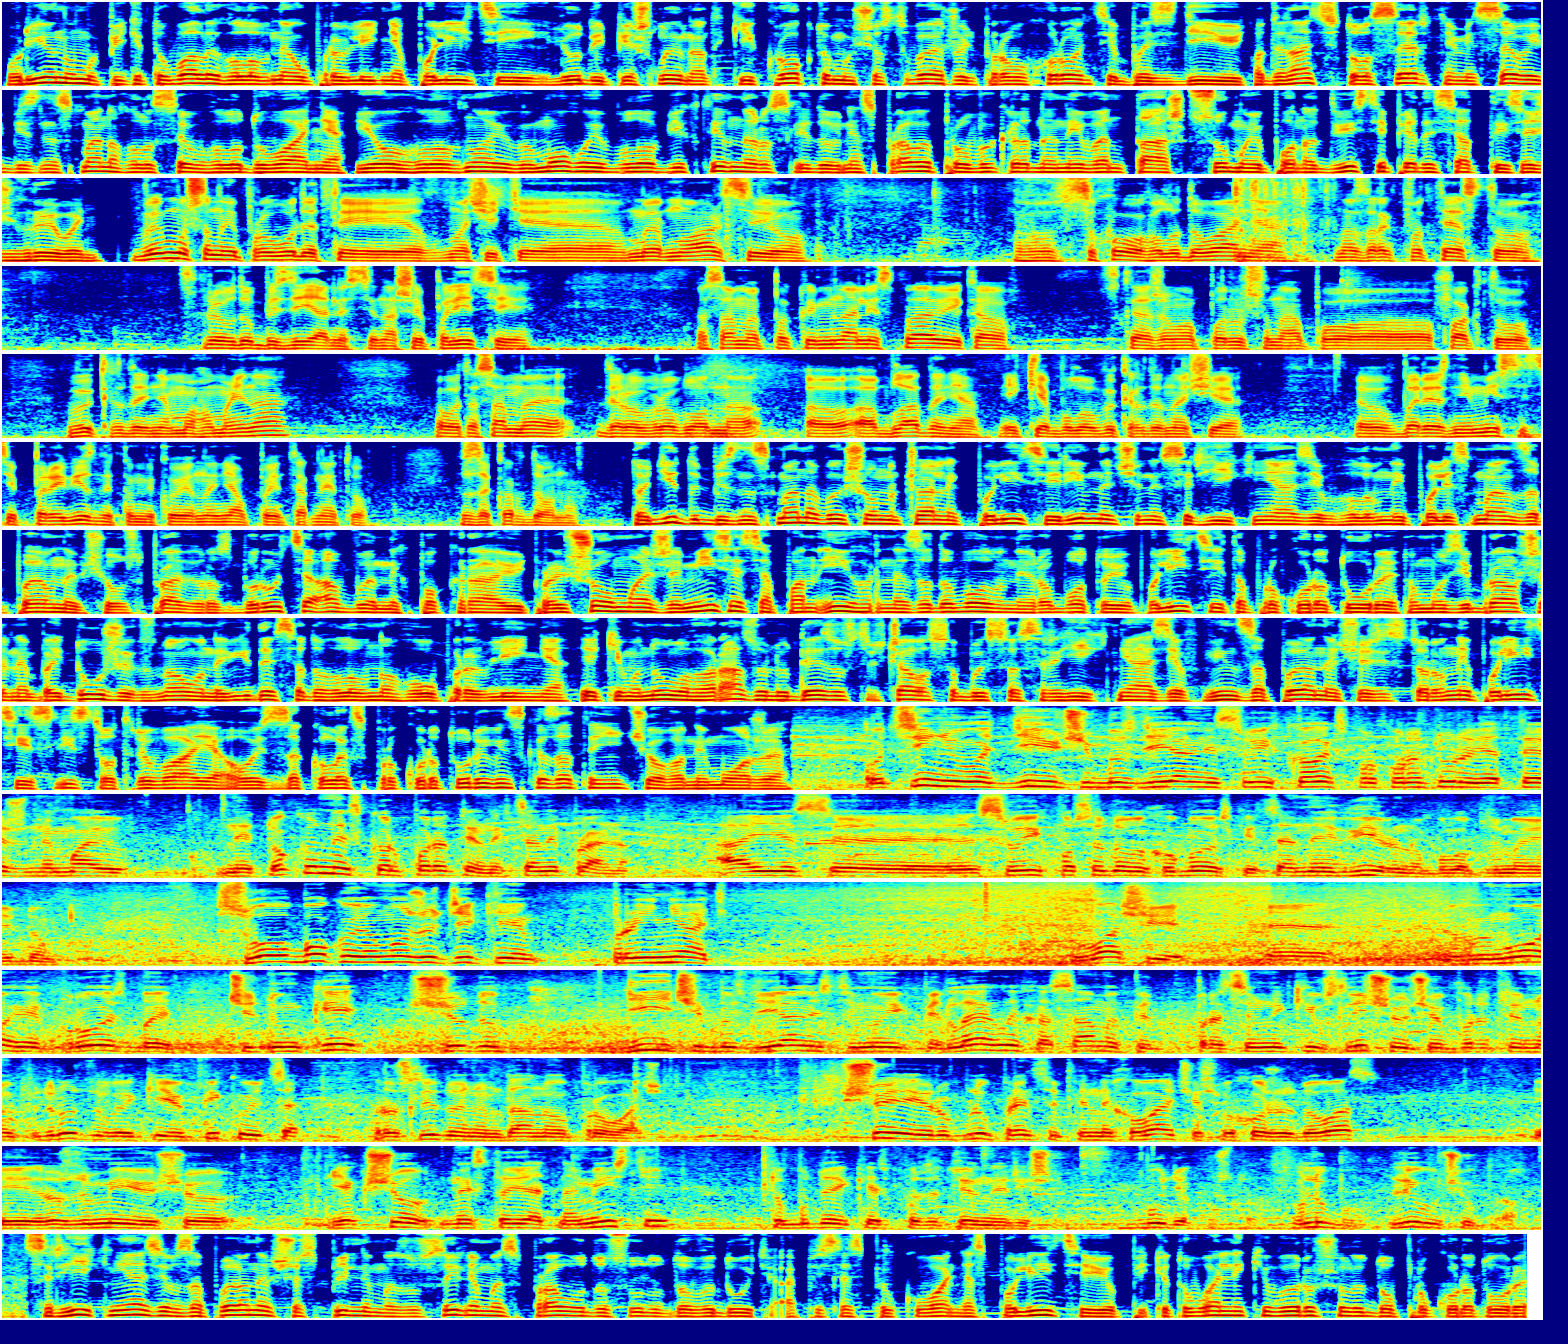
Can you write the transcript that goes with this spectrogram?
У Рівному пікетували головне управління поліції. Люди пішли на такий крок, тому що стверджують, правоохоронці бездіють. 11 серпня місцевий бізнесмен оголосив голодування. Його головною вимогою було об'єктивне розслідування справи про викрадений вантаж сумою понад 250 тисяч гривень. Вимушений проводити значить, е, мирну акцію е, сухого голодування на знак протесту з приводу бездіяльності нашої поліції, а саме по кримінальній справі, яка, скажімо, порушена по факту викрадення мого майна, от, а саме деревороблене е, обладнання, яке було викрадено ще е, в березні місяці перевізником, якого я наняв по інтернету з-за кордону. Тоді до бізнесмена вийшов начальник поліції Рівненщини Сергій Князів. Головний полісмен запевнив, що у справі розберуться, а винних покарають. Пройшов майже місяць, а пан Ігор незадоволений роботою поліції та прокуратури. Тому, зібравши небайдужих, знову навідався до головного управління. Як і минулого разу, людей зустрічав особисто Сергій Князів. Він запевнив, що зі сторони поліції слідство триває. А ось за колег з прокуратури він сказати нічого не може. Оцінювати діючу бездіяльність своїх колег з прокуратури я теж не маю не тільки не з корпоративних, це неправильно, а й з е, своїх посадових обов'язків це невірно було б з моєї думки. З свого боку я можу тільки прийняти ваші е, вимоги, просьби чи думки щодо дії чи бездіяльності моїх підлеглих, а саме під працівників слідчого чи оперативного підрозділу, які опікуються розслідуванням даного провадження. Що я і роблю, в принципі, не ховаючись, виходжу до вас і розумію, що якщо не стоять на місці, то буде якесь позитивне рішення. Будь-яку сторону, в любу, ліву чи вправу. Сергій Князів запевнив, що спільними зусиллями справу до суду доведуть. А після спілкування з поліцією пікетувальники вирушили до прокуратури.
